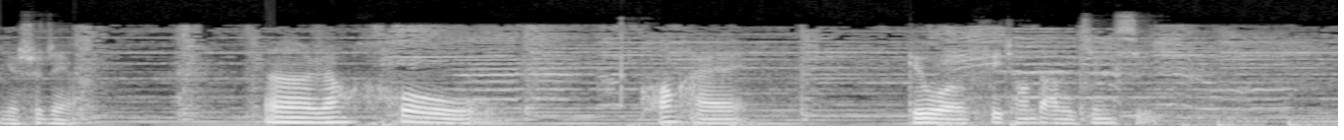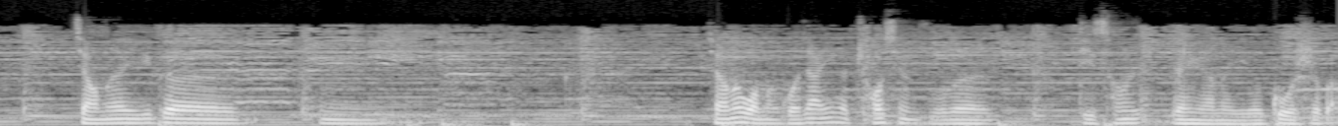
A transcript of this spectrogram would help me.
也是这样。嗯，然后黄海给我非常大的惊喜，讲了一个嗯，讲的我们国家一个朝鲜族的底层人员的一个故事吧，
